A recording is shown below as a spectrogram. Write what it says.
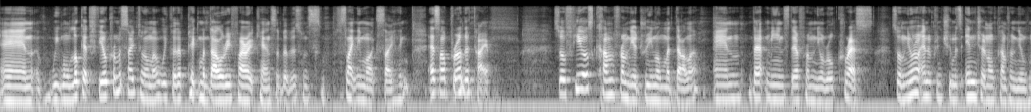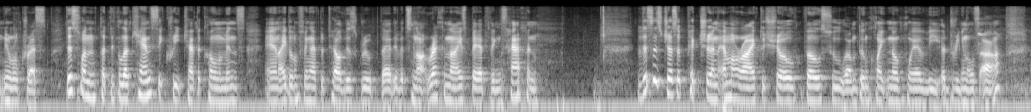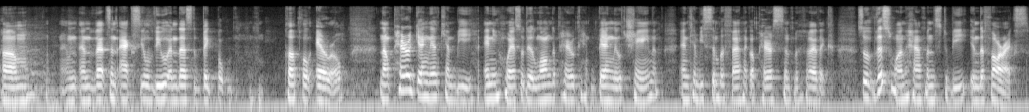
and we will look at pheochromocytoma. We could have picked medullary thyroid cancer, but this one's slightly more exciting, as our prototype. So pheos come from the adrenal medulla, and that means they're from neural crests. So neuroendocrine tumors in general come from neural crests. This one in particular can secrete catecholamines, and I don't think I have to tell this group that if it's not recognized, bad things happen. This is just a picture, an MRI, to show those who um, don't quite know where the adrenals are. Um, and, and that's an axial view, and that's the big purple arrow. Now, paraganglia can be anywhere, so they're along the paraganglial chain and can be sympathetic or parasympathetic. So this one happens to be in the thorax.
